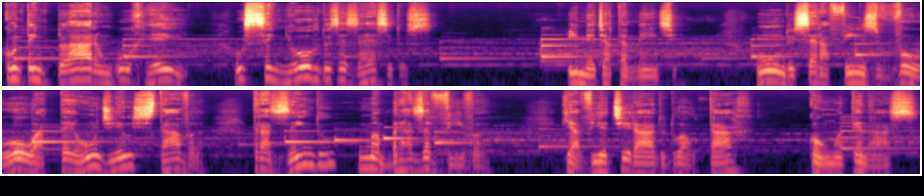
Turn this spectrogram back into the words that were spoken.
contemplaram o Rei o Senhor dos Exércitos. Imediatamente, um dos serafins voou até onde eu estava, trazendo uma brasa viva que havia tirado do altar com uma tenaz.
